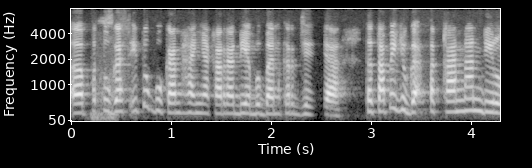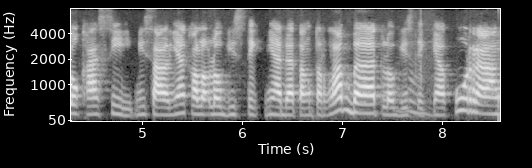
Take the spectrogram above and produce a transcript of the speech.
uh, petugas itu bukan hanya karena dia beban kerja, tetapi juga tekanan di lokasi. Misalnya kalau logistiknya datang terlambat, logistiknya hmm. kurang,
